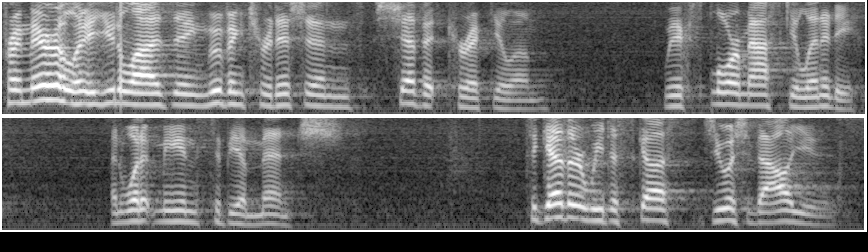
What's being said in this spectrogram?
primarily utilizing Moving Traditions' Shevet curriculum. We explore masculinity and what it means to be a mensch. Together, we discuss Jewish values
